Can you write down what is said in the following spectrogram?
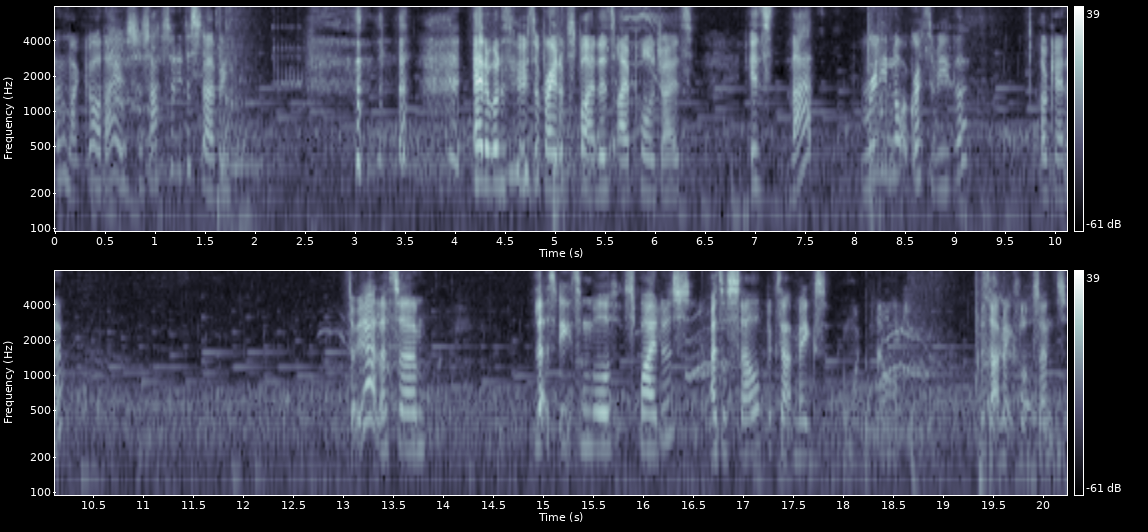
Oh my god, that is just absolutely disturbing. Anyone who's afraid of spiders, I apologise. Is that really not aggressive either? Okay then. So yeah, let's um let's eat some more spiders as a cell because that makes oh my god. Because that makes a lot of sense.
